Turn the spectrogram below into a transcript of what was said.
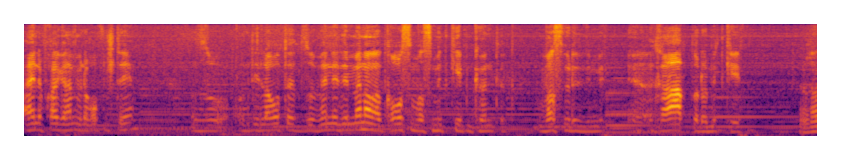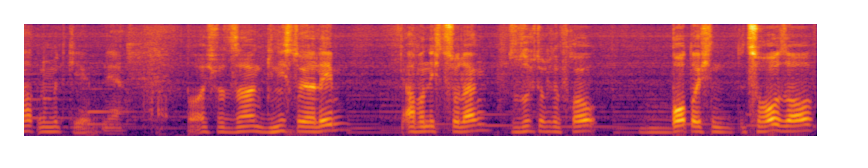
Eine Frage haben wir noch offen stehen. Also, und die lautet so, wenn ihr den Männern da draußen was mitgeben könntet, was würdet ihr mit, äh, raten oder mitgeben? Raten und mitgeben. Ja. Boah, ich würde sagen, genießt euer Leben, aber nicht zu lang. Sucht euch eine Frau, baut euch ein Zuhause auf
